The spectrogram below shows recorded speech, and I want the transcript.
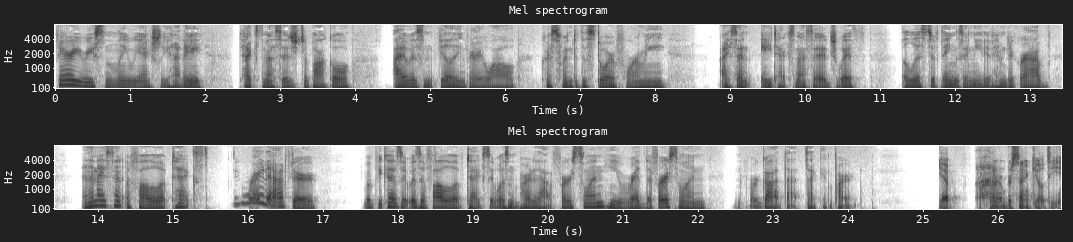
Very recently, we actually had a text message debacle. I wasn't feeling very well. Chris went to the store for me I sent a text message with a list of things I needed him to grab. And then I sent a follow up text like right after. But because it was a follow up text, it wasn't part of that first one. He read the first one and forgot that second part. Yep, 100% guilty.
